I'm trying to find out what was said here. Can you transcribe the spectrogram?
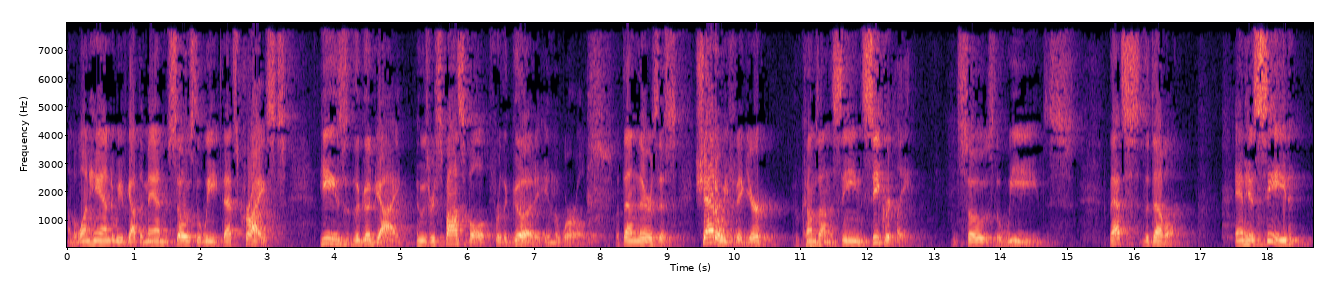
On the one hand, we've got the man who sows the wheat. That's Christ. He's the good guy who's responsible for the good in the world. But then there's this shadowy figure who comes on the scene secretly and sows the weeds. That's the devil. And his seed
